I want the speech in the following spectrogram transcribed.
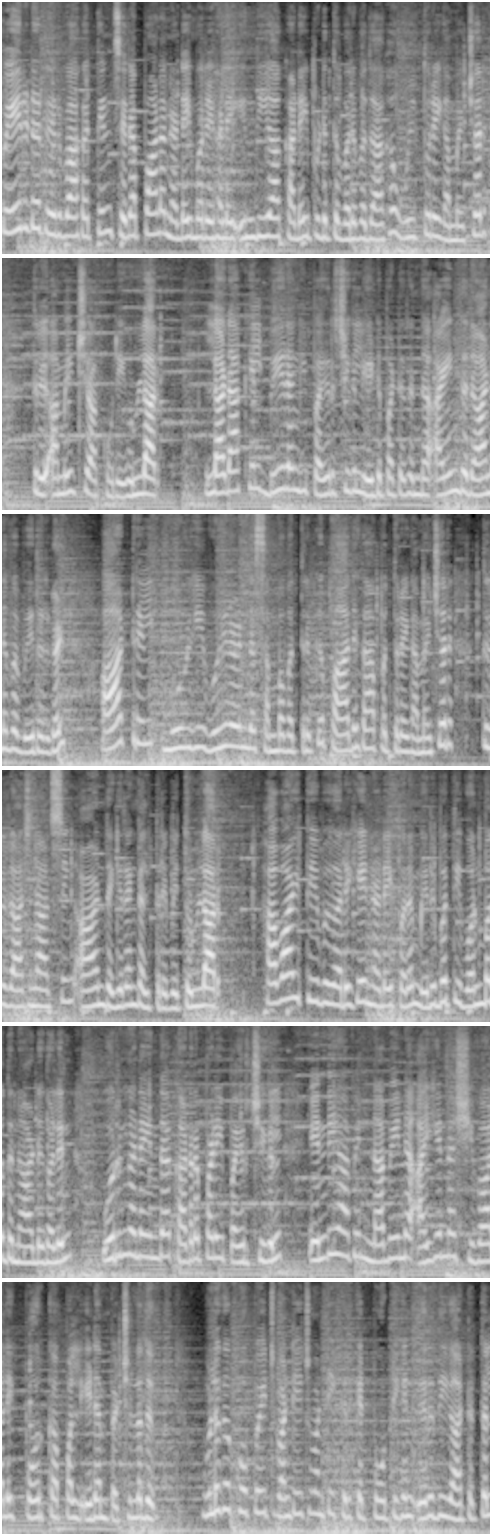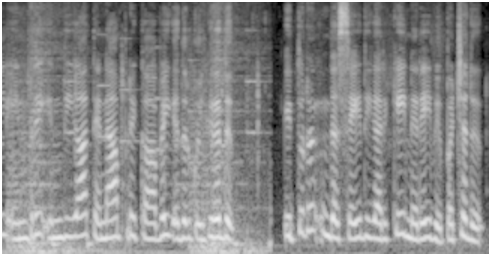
பேரிடர் நிர்வாகத்தின் சிறப்பான நடைமுறைகளை இந்தியா கடைபிடித்து வருவதாக உள்துறை அமைச்சர் திரு அமித் ஷா கூறியுள்ளார். லடாக்கில் பீரங்கி பயிற்சியில் ஈடுபட்டிருந்த ஐந்து ராணுவ வீரர்கள் ஆற்றில் மூழ்கி உயிரிழந்த சம்பவத்திற்கு பாதுகாப்புத்துறை அமைச்சர் திரு ராஜ்நாத் சிங் ஆழ்ந்த இரங்கல் தெரிவித்துள்ளார். ஹவாய் தீவு அருகே நடைபெறும் இருபத்தி ஒன்பது நாடுகளின் ஒருங்கிணைந்த கடற்படை பயிற்சியில் இந்தியாவின் நவீன ஐஎன்எஸ் சிவாலிக் போர்க்கப்பல் இடம்பெற்றுள்ளது. உலகக்கோப்பை டுவெண்டி டுவெண்டி கிரிக்கெட் போட்டியின் இறுதி ஆட்டத்தில் இன்று இந்தியா தென்னாப்பிரிக்காவை எதிர்கொள்கிறது. இத்துடன் இந்த செய்தி அறிக்கை நிறைவு பெற்றது.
